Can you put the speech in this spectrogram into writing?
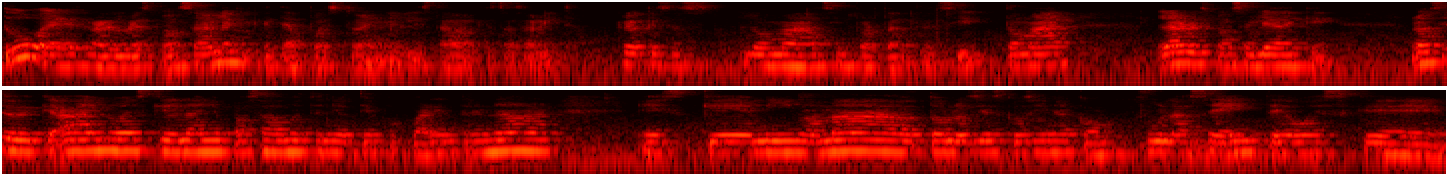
tú eres el responsable que te ha puesto en el estado que estás ahorita. Creo que eso es lo más importante, decir, tomar la responsabilidad de que no ha sido de que, ay, no es que el año pasado no he tenido tiempo para entrenar, es que mi mamá todos los días cocina con full aceite o es que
